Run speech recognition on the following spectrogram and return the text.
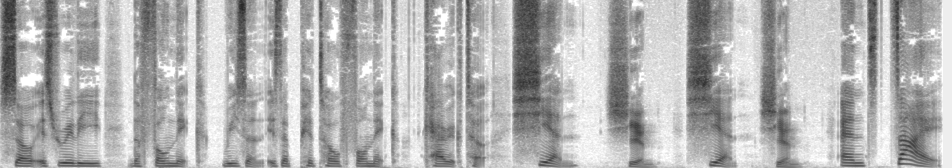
So it's really the phonic reason. It's a pictophonetic character. Xian. Xian. Xian. Xian. And 在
